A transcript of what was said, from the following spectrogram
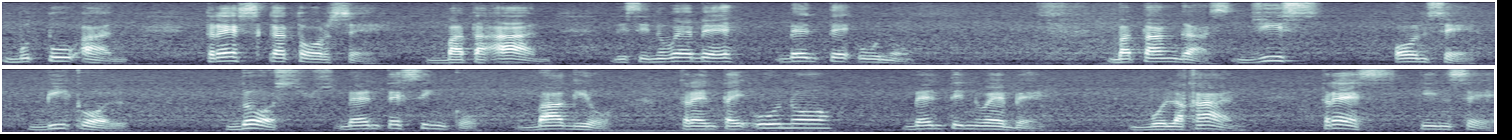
Butuan 3-14 Bataan 19-21 Batangas Gis 11 Bicol 2, 25, Baguio, 31, 29, Bulacan, 3, 15,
